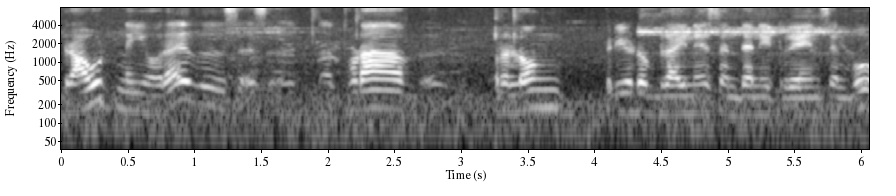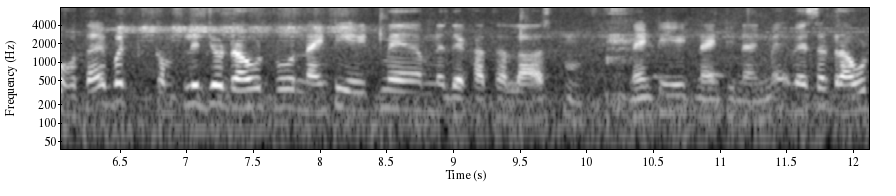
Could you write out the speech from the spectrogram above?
ड्राउट नहीं हो रहा है थोड़ा prolong period of dryness and then it rains and वो होता है बट कंप्लीट जो ड्राउट वो 98 में हमने देखा था लास्ट 98 99 में वैसा ड्राउट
